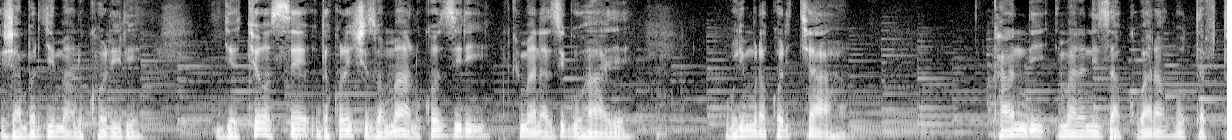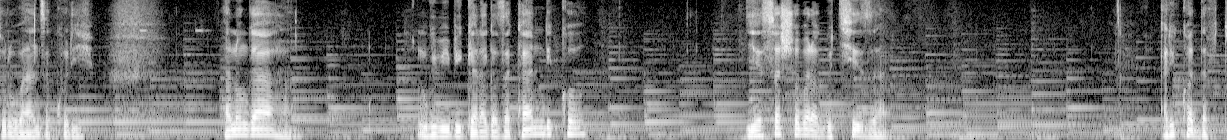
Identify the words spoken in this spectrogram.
ijambo ry'imana uko riri. Igihe cyose udakoresha izo mpano uko ziri ko imana yaziguhaye uba urimo urakora icyaha. Kandi imana ntizakubara nk'udafite urubanza kuri yo. Hano ngaha ngo ibi bigaragaza kandi ko yesu ashobora gukiza ariko adafite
